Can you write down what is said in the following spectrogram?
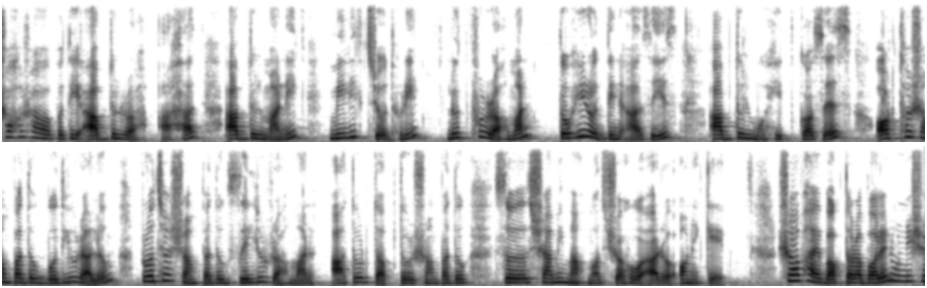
সহসভাপতি আব্দুল আহাদ, আব্দুল মানিক, মিলিক চৌধুরী, লুৎফুর রহমান, তহির উদ্দিন আজিজ, আব্দুল মুহিত কজেস অর্থ সম্পাদক বদিউর আলম, প্রচার সম্পাদক জিল্লুর রহমান, আতর দপ্তর সম্পাদক সৈয়দ শামীম আহমদ সহ আরও অনেকে। সভায় বক্তারা বলেন, উনিশশো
